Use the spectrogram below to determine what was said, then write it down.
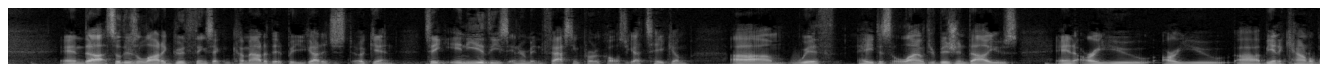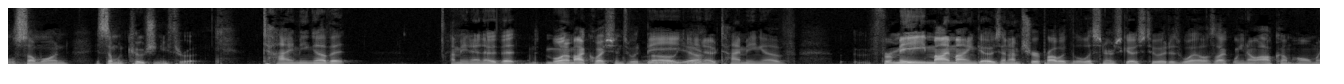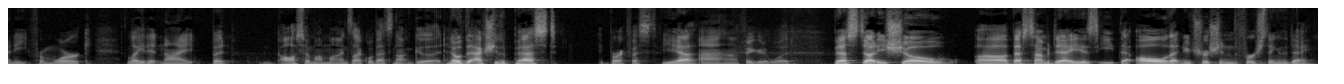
And uh, so there's a lot of good things that can come out of it, but you got to just again take any of these intermittent fasting protocols. You got to take them um, with hey, does it align with your vision values? And are you are you uh, being accountable to someone? Is someone coaching you through it? timing of it. I mean, I know that one of my questions would be, Oh, yeah. you know, timing of. For me, my mind goes, and I'm sure probably the listeners goes to it as well. It's like, you know, I'll come home and eat from work late at night, but also my mind's like, well, that's not good. No, the, actually the best, Breakfast. yeah, Uh, I figured it would. best studies show uh, best time of day is eat that all that nutrition the first thing of the day.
